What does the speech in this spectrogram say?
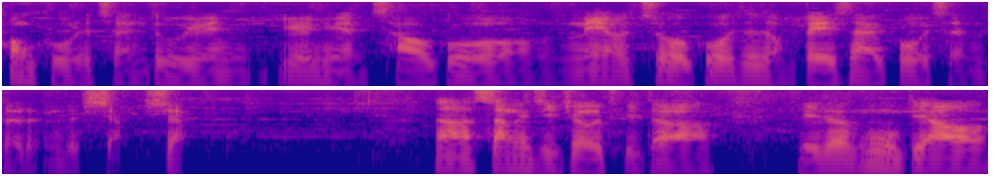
痛苦的程度远远远超过没有做过这种备赛过程的人的想象。那上一集就有提到，你的目标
